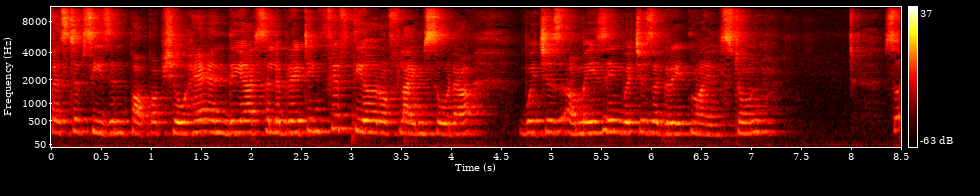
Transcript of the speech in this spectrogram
festive season popup show है and they are celebrating fifth year of lime soda which is amazing which is a great milestone so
